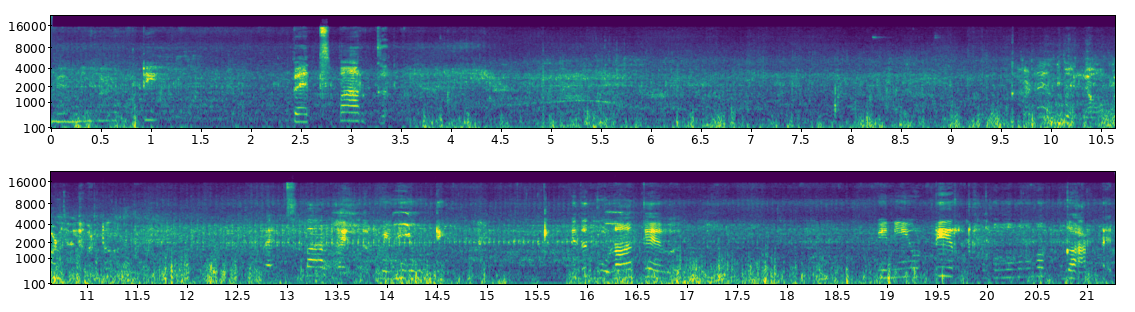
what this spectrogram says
മിനിയൂട്ടി പെറ്റ്സ് പാർക്ക് കടയൊന്നുമില്ല ഓപ്പൺ അല്ല കേട്ടോ പെറ്റ്സ് പാർക്കായിട്ട് മിനിയൂട്ടി. ഇത് ഗുണാക്കേവ് മിനിയൂട്ടി റോക്ക് ഗാർഡൻ.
